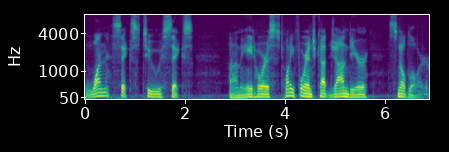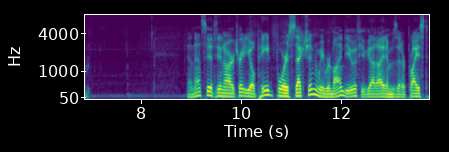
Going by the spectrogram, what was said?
1626 on the 8 horse, 24 inch cut John Deere snowblower. And that's it in our Tradio paid for section. We remind you if you've got items that are priced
